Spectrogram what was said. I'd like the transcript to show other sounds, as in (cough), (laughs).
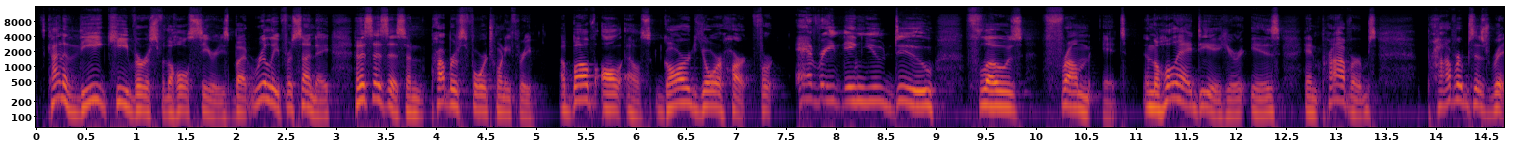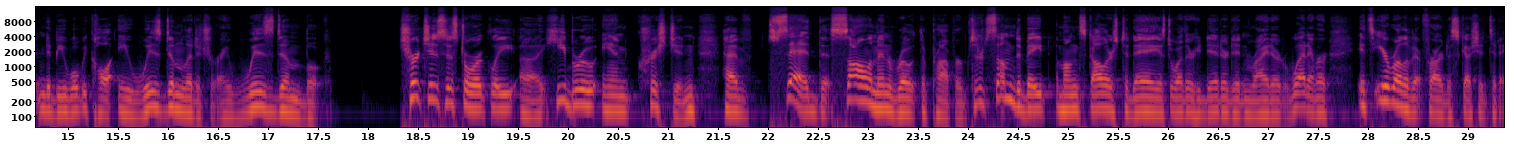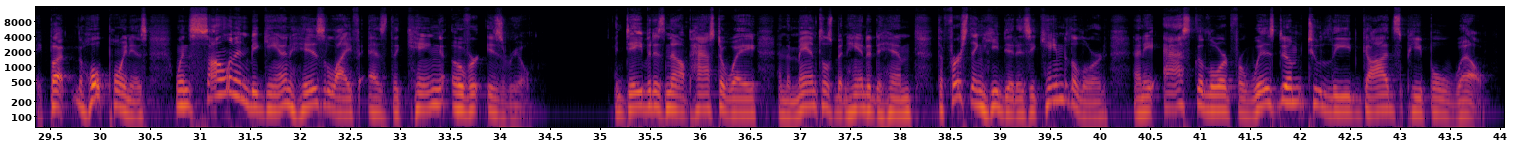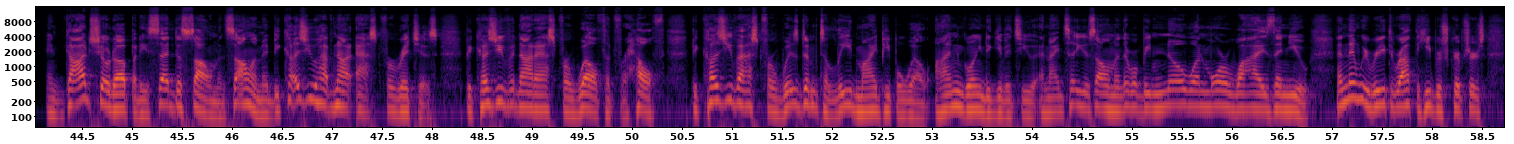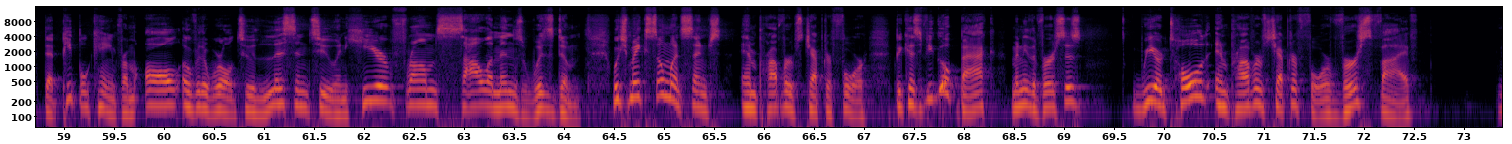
It's kind of the key verse for the whole series, but really for Sunday. And it says this in Proverbs 4:23, "Above all else, guard your heart, for everything you do flows from it." And the whole idea here is in Proverbs, Proverbs is written to be what we call a wisdom literature, a wisdom book. Churches historically, uh, Hebrew and Christian, have said that Solomon wrote the Proverbs. There's some debate among scholars today as to whether he did or didn't write it or whatever. It's irrelevant for our discussion today. But the whole point is when Solomon began his life as the king over Israel, and David has now passed away and the mantle's been handed to him. The first thing he did is he came to the Lord and he asked the Lord for wisdom to lead God's people well. And God showed up and he said to Solomon, Solomon, because you have not asked for riches, because you've not asked for wealth and for health, because you've asked for wisdom to lead my people well, I'm going to give it to you. And I tell you, Solomon, there will be no one more wise than you. And then we read throughout the Hebrew scriptures that people came from all over the world to listen to and hear from Solomon's wisdom, which makes so much sense in Proverbs chapter 4. Because if you go back many of the verses, we are told in Proverbs chapter 4, verse 5,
